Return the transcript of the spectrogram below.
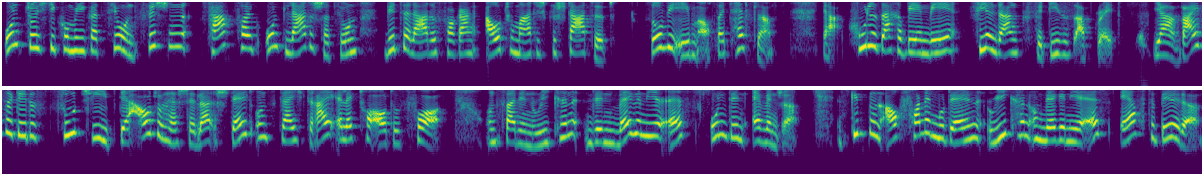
und durch die Kommunikation zwischen Fahrzeug und Ladestation wird der Ladevorgang automatisch gestartet. So wie eben auch bei Tesla. Ja, coole Sache BMW. Vielen Dank für dieses Upgrade. Ja, weiter geht es zu Jeep. Der Autohersteller stellt uns gleich drei Elektroautos vor. Und zwar den Recon, den Wagoneer S und den Avenger. Es gibt nun auch von den Modellen Recon und Wagoneer S erste Bilder.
